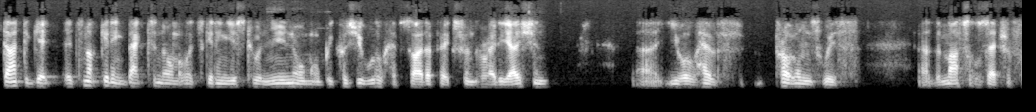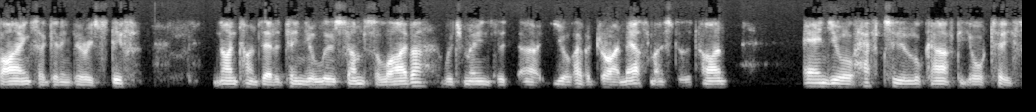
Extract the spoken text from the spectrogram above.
start to get, it's not getting back to normal, it's getting used to a new normal because you will have side effects from the radiation. Uh, you will have problems with uh, the muscles atrophying, so getting very stiff. Nine times out of ten, you'll lose some saliva, which means that uh, you'll have a dry mouth most of the time, and you'll have to look after your teeth.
